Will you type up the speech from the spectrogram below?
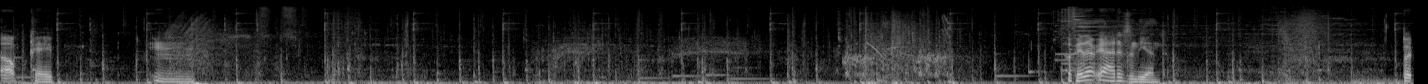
Okay. Mm. Okay, there, yeah, it is in the end. But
